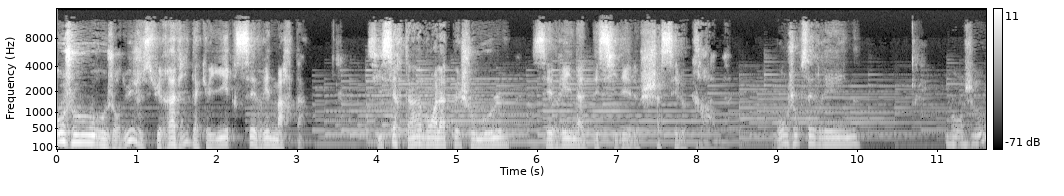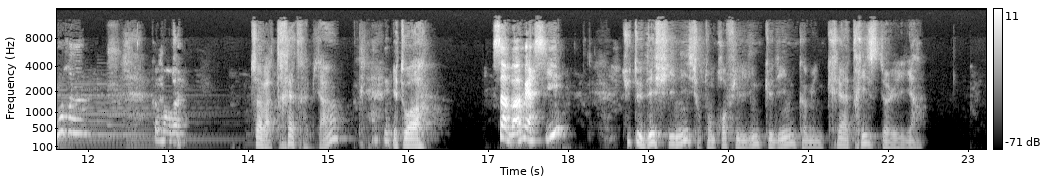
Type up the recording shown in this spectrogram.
Bonjour, aujourd'hui je suis ravi d'accueillir Séverine Martin. Si certains vont à la pêche au moule, Séverine a décidé de chasser le crabe. Bonjour Séverine. Bonjour. Comment va Ça va très très bien. Et toi? Ça va, merci. Tu te définis sur ton profil LinkedIn comme une créatrice de liens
